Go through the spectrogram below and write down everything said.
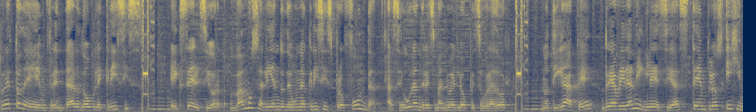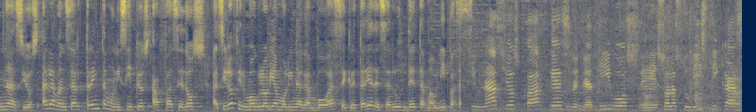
reto de enfrentar doble crisis. Excelsior, vamos saliendo de una crisis profunda, asegura Andrés Manuel López Obrador. Notigape, reabrirán iglesias, templos y gimnasios al avanzar 30 municipios a fase 2. Así lo afirmó Gloria Molina Gamboa, secretaria de Salud de Tamaulipas. Gimnasios, parques recreativos, eh, zonas turísticas,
